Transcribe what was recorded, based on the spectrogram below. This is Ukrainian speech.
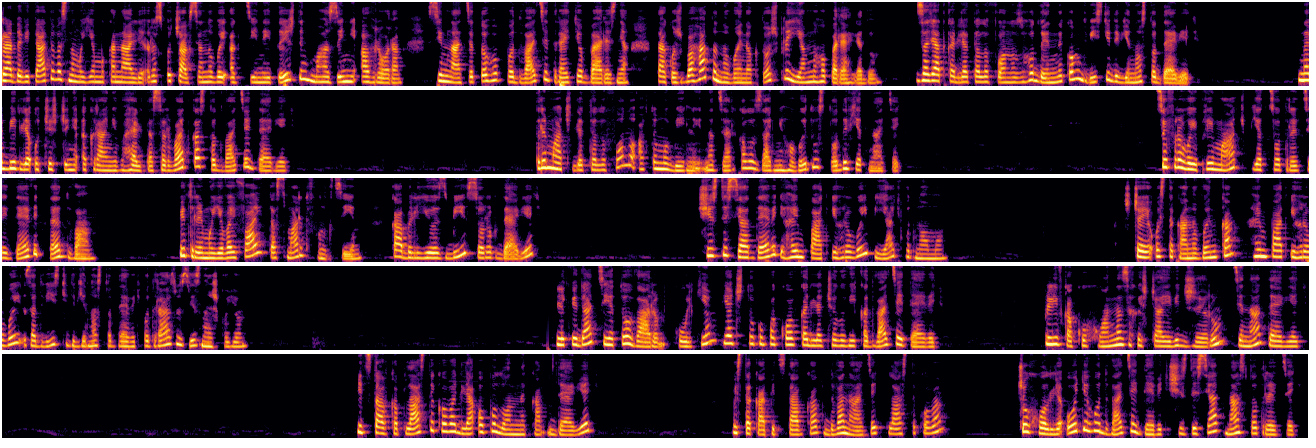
Рада вітати вас на моєму каналі. Розпочався новий акційний тиждень в магазині Аврора з 17 по 23 березня. Також багато новинок, тож приємного перегляду. Зарядка для телефону з годинником 299. Набір для очищення екранів гель та серветка 129. Тримач для телефону автомобільний на дзеркало заднього виду 119. Цифровий приймач 539 Т2. Підтримує Wi-Fi та смарт-функції. Кабель USB 49. 69 геймпад ігровий 5 в одному. Ще є ось така новинка. Геймпад ігровий за 299 одразу зі знижкою. Ліквідація товару. Кульки 5 штук упаковка для чоловіка 29. Плівка кухонна захищає від жиру. Ціна 9. Підставка пластикова для ополонника 9. Ось така підставка 12 пластикова. Чохол для одягу 29,60 на 130.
